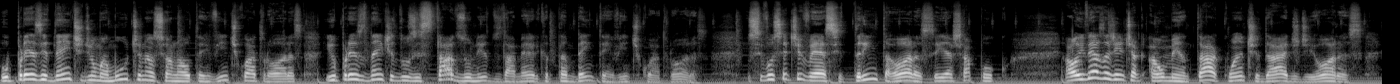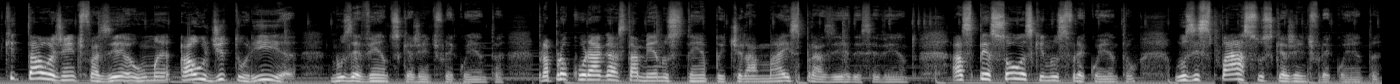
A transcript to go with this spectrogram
o presidente de uma multinacional tem 24 horas e o presidente dos Estados Unidos da América também tem 24 horas? Se você tivesse 30 horas, você ia achar pouco. Ao invés da gente aumentar a quantidade de horas, que tal a gente fazer uma auditoria nos eventos que a gente frequenta, para procurar gastar menos tempo e tirar mais prazer desse evento, as pessoas que nos frequentam, os espaços que a gente frequenta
